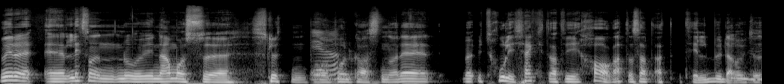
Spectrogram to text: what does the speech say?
Nå er det eh, litt sånn når vi nærmer oss eh, slutten på Ja. podkasten, og det er utrolig kjekt at vi har rett og slett et tilbud der ute.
